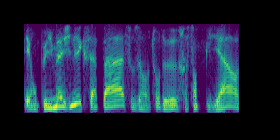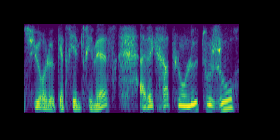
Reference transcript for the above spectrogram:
Et on peut imaginer que ça passe aux alentours de 60 milliards sur le quatrième trimestre, avec, rappelons-le, toujours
